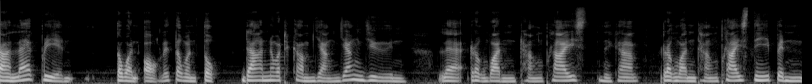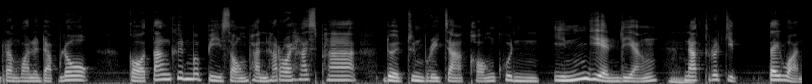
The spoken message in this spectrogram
การแลกเปลี่ยนตะวันออกและตะวันตก ด้านนวัตกรรมอย่างยั่งยืน และรางวัลถังไพรส์นะครับรางวัลถังไพรส์นี้เป็นรางวัลระดับโลก ก่อตั้งขึ้นเมื่อปี 2555 โดยทุนบริจาคของคุณอินเยียนเหลียง นักธุรกิจไต้หวัน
